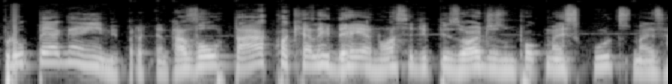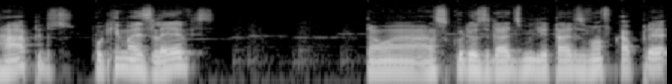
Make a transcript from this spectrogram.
para o PHM, para tentar voltar com aquela ideia nossa de episódios um pouco mais curtos, mais rápidos, um pouquinho mais leves. Então, a, as curiosidades militares vão ficar para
